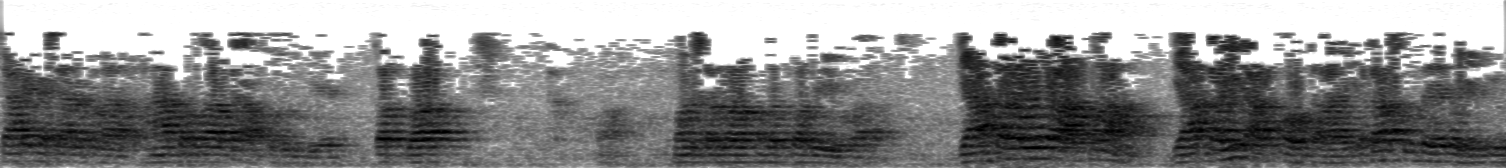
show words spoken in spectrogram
सारे का सारा पदार्थ अनात्म पदार्थ आत्मस्वरूप है तत्व हाँ, मन सर्वात्म तत्व होगा। ज्ञाता होगा आत्मा। ज्ञाता ही आत्मा होता है। यथाश्रुत है वह हेतु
